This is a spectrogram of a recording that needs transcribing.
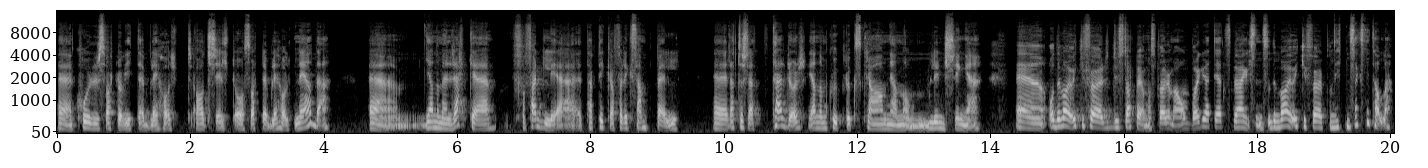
Eh, hvor svarte og hvite ble holdt atskilt, og svarte ble holdt nede. Eh, gjennom en rekke forferdelige taktikker, f.eks. For eh, rett og slett terror gjennom Ku Klux Klan, gjennom lynsjinger. Eh, og det var jo ikke før Du starta med å spørre meg om borgerrettighetsbevegelsen, så det var jo ikke før på 1960-tallet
